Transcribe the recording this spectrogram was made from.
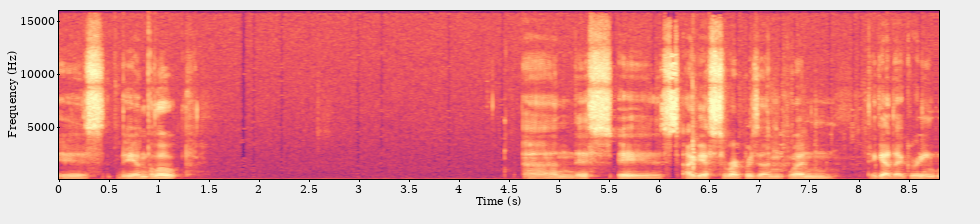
is the envelope. And this is I guess to represent when they get their green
